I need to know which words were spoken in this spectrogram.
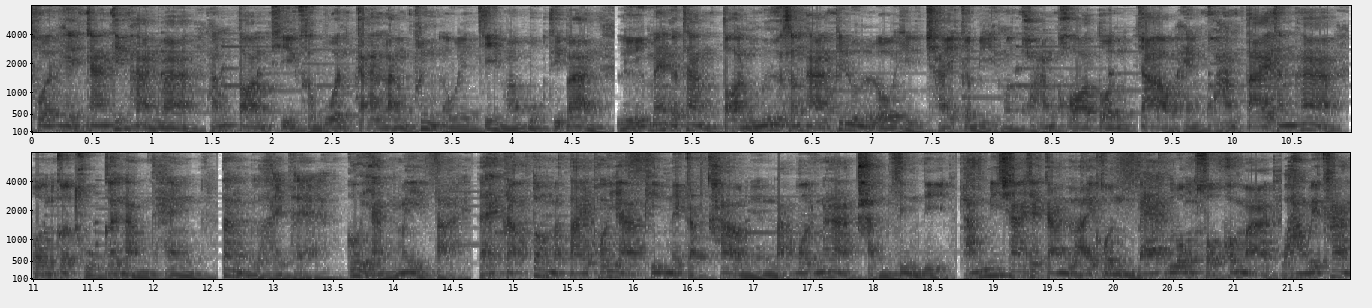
ทวนเหตุการณ์ที่ผ่านมา ทั้งตอนที่ขบวนการลังพึ่งอเวจีมาบุกที่บ้าน หรือแม้กระทั่งตอนมือสังหารพิรุณโลหิตใช้กระบี่มาขวางคอตนเจ้าแห่งความตายทั้งห้าตนก็ถูกกระหน่ำแทงตั้งหลายแผลก็ยังไม่ตาย แต่กลับต้องมาตายเพราะยาพิษในกับข้าวเนี่ยนับว่าหน้าขันสิ้นดีพลันมีชายชะกันหลายคนแบกลลงศพเข้ามาวางไว้ข้าง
